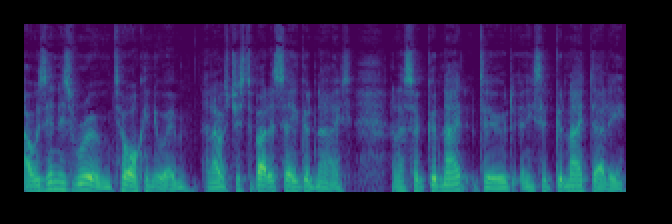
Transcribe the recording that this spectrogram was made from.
I was in his room talking to him, and I was just about to say good night. And I said, Good night, dude. And he said, Good night, daddy.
